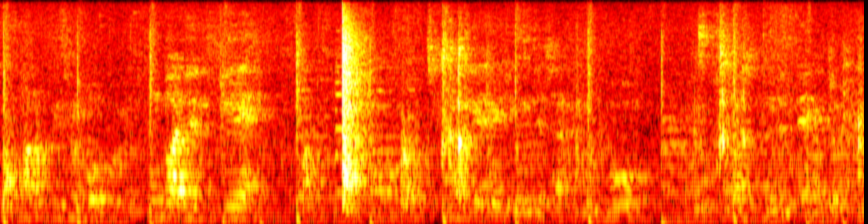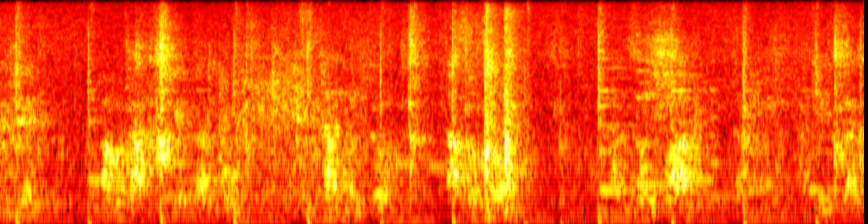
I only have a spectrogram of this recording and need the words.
산업기술법을 통과된 후에 솔직하게 이 문제 잘 모르고 생각했는데 좀 이제 마음을 아끼겠다고 가장 먼저 나서서 반성과 바뀜까지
